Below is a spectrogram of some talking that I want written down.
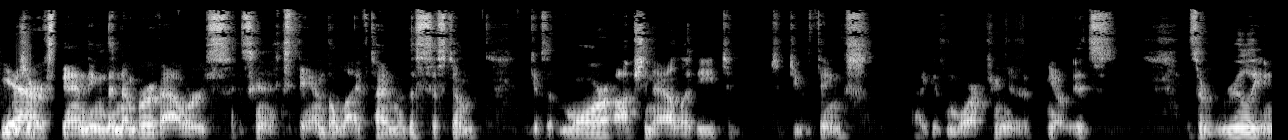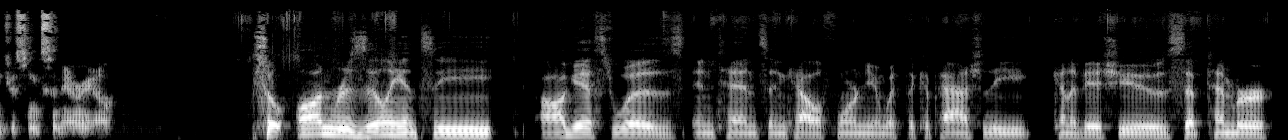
yeah. which are expanding the number of hours. It's going to expand the lifetime of the system. It gives it more optionality to, to do things. It gives more opportunity. To, you know, it's it's a really interesting scenario. So on resiliency, August was intense in California with the capacity kind of issues. September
